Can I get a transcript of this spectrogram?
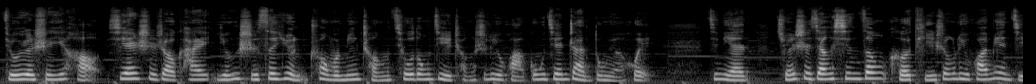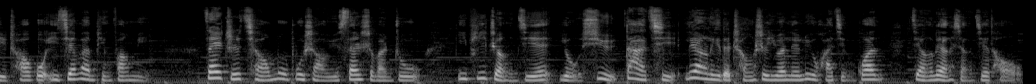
九月十一号，西安市召开迎十四运创文明城秋冬季城市绿化攻坚战动员会。今年全市将新增和提升绿化面积超过一千万平方米，栽植乔木不少于三十万株，一批整洁、有序、大气、亮丽的城市园林绿化景观将亮相街头。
